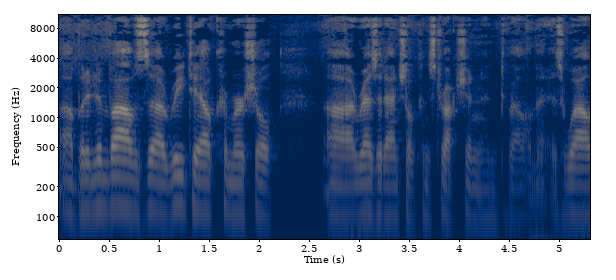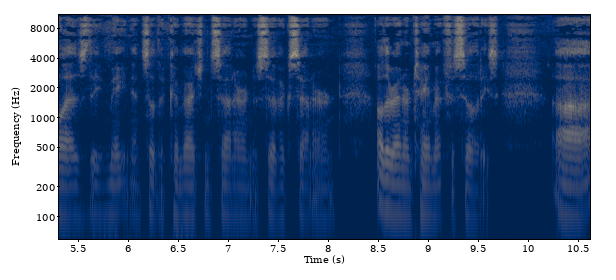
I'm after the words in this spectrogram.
uh, but it involves uh, retail, commercial, uh, residential construction and development, as well as the maintenance of the convention center and the civic center and other entertainment facilities. Uh,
